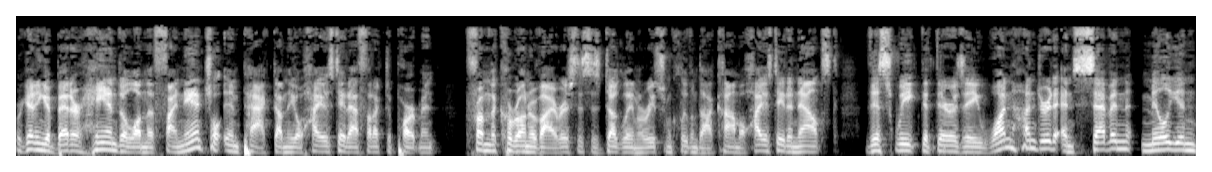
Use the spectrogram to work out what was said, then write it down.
We're getting a better handle on the financial impact on the Ohio State Athletic Department from the coronavirus. This is Doug Lesmerises from Cleveland.com. Ohio State announced this week that there is a $107 million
